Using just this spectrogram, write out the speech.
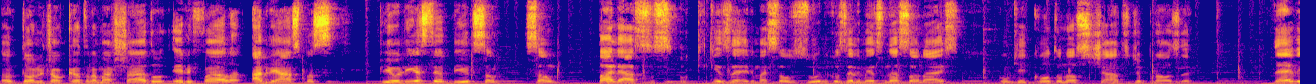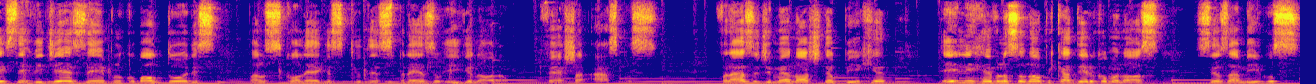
Antônio de Alcântara Machado, ele fala, abre aspas, Piolim e beats são, são palhaços o que quiserem, mas são os únicos elementos nacionais com que conta o nosso teatro de prosa. Devem servir de exemplo como autores para os colegas que o desprezam e ignoram. Fecha aspas. Frase de Menotti Del Picchia. Ele revolucionou o picadeiro como nós, seus amigos,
